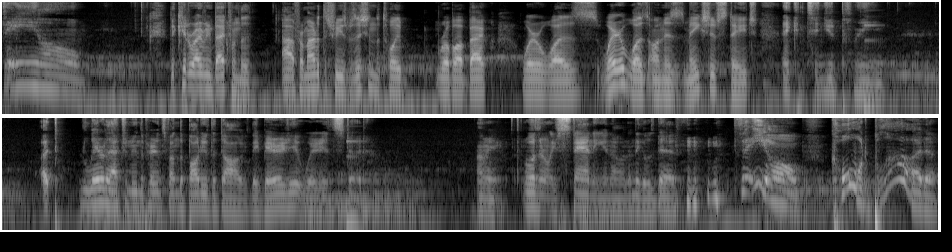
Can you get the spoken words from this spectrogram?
Damn. The kid arriving back from the uh, from out of the trees positioned the toy robot back where it was where it was on his makeshift stage and continued playing. Uh, later that afternoon, the parents found the body of the dog. They buried it where it stood. I mean, it wasn't really standing, you know, and the nigga was dead. Damn! Cold blood!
